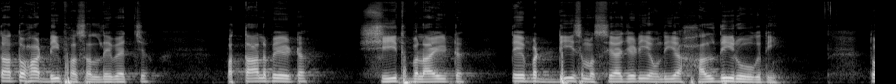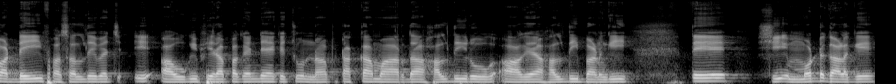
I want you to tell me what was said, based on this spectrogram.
ਤਾਂ ਤੁਹਾਡੀ ਫਸਲ ਦੇ ਵਿੱਚ ਪੱਤਾ ਲਪੇਟ ਸ਼ੀਥ ਬਲਾਈਟ ਤੇ ਵੱਡੀ ਸਮੱਸਿਆ ਜਿਹੜੀ ਆਉਂਦੀ ਆ, ਹਲਦੀ ਰੋਗ ਦੀ। ਤੁਹਾਡੀ ਫਸਲ ਦੇ ਵਿੱਚ ਇਹ ਆਊਗੀ। ਫਿਰ ਆਪਾਂ ਕਹਿੰਦੇ ਆ ਕਿ ਝੋਨਾ ਪਟਾਕਾ ਮਾਰਦਾ, ਹਲਦੀ ਰੋਗ ਆ ਗਿਆ, ਹਲਦੀ ਬਣ ਗਈ ਤੇ ਸ਼ੀ ਮੁੱਢ ਗਲ ਗਏ।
